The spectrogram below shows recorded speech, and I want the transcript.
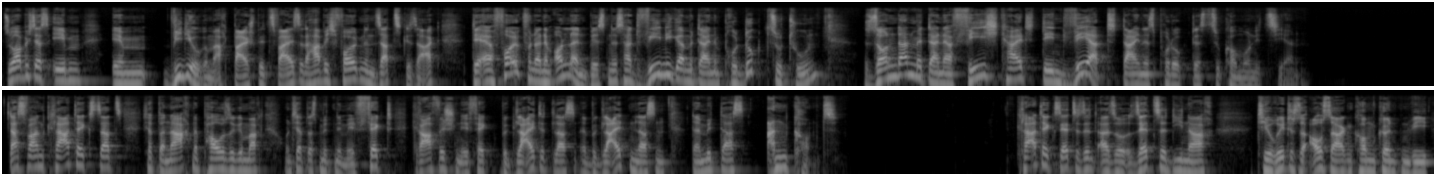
So habe ich das eben im Video gemacht beispielsweise. Da habe ich folgenden Satz gesagt. Der Erfolg von deinem Online-Business hat weniger mit deinem Produkt zu tun, sondern mit deiner Fähigkeit, den Wert deines Produktes zu kommunizieren. Das war ein Klartextsatz. Ich habe danach eine Pause gemacht und ich habe das mit einem Effekt, grafischen Effekt begleitet lassen, äh, begleiten lassen, damit das ankommt. Klartextsätze sind also Sätze, die nach theoretischen Aussagen kommen könnten wie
